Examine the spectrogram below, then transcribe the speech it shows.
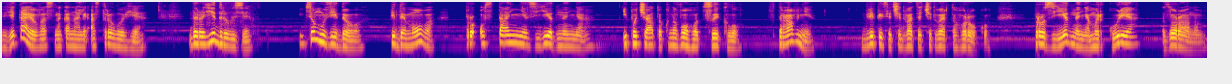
Вітаю вас на каналі Астрологія. Дорогі друзі, у цьому відео піде мова про останнє з'єднання і початок нового циклу в травні 2024 року про з'єднання Меркурія з Ураном.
